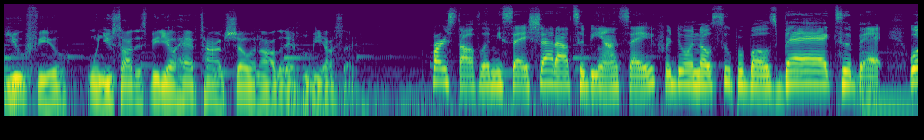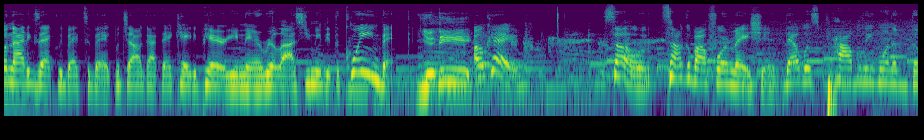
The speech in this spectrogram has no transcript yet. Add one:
you feel when you saw this video, halftime show, and all of that from Beyonce? First off, let me say shout out to Beyonce for doing those Super Bowls back to back. Well, not exactly back to back, but y'all got that Katy Perry in there and realized you needed the queen back. You did. Okay. So, talk about formation. That was probably one of the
